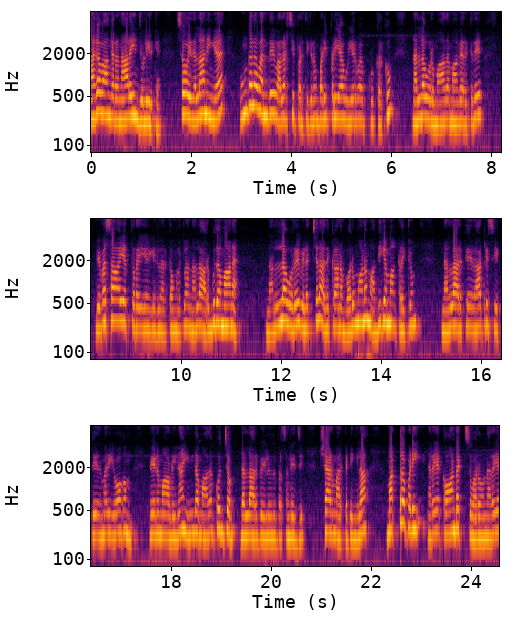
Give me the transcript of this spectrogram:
நகை வாங்குற நாளையும் சொல்லியிருக்கேன். ஸோ இதெல்லாம் நீங்கள் உங்களை வந்து வளர்ச்சிப்படுத்திக்கிறோம் படிப்படியாக உயர்வை கொடுக்குறக்கும் நல்ல ஒரு மாதமாக இருக்குது. விவசாயத்துறையில் இருக்கவங்களுக்கெல்லாம் நல்ல அற்புதமான நல்ல ஒரு விளைச்சல் அதுக்கான வருமானம் அதிகமாக கிடைக்கும். நல்லா இருக்குது லாட்ரி சீட்டு இது மாதிரி யோகம் வேணுமா அப்படின்னா இந்த மாதம் கொஞ்சம் டல்லாக இருக்கும். எழுபது பர்சன்டேஜ் ஷேர் மார்க்கெட்டிங்களா மற்றபடி நிறைய காண்டாக்ட்ஸ் வரும். நிறைய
